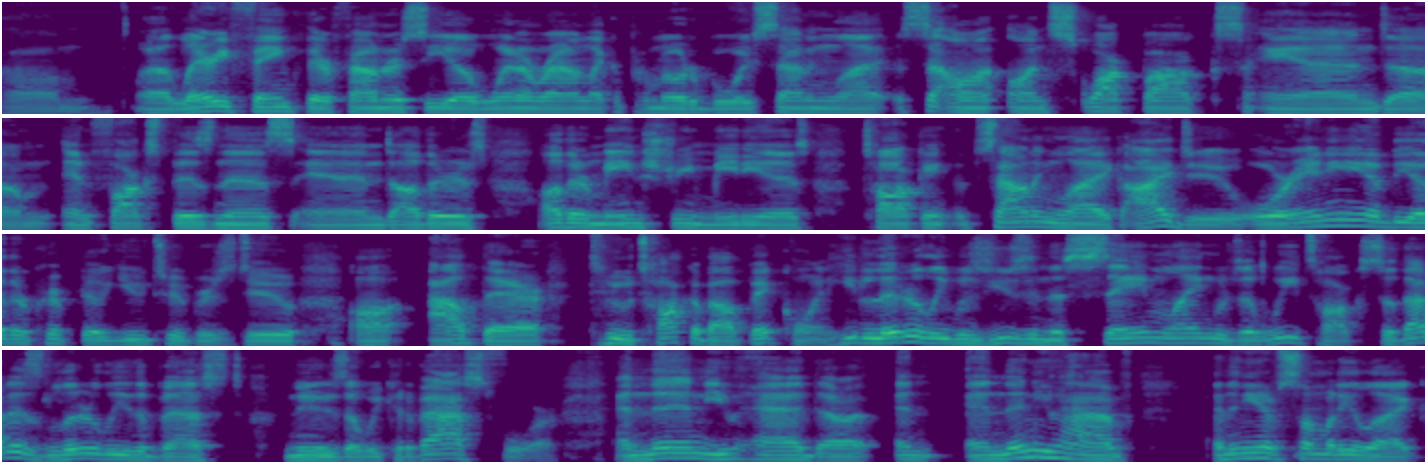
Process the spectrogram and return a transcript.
um, uh, Larry Fink, their founder and CEO, went around like a promoter boy, sounding like on, on Squawk Box and um, and Fox Business and others, other mainstream medias, talking, sounding like I do or any of the other crypto YouTubers do uh, out there to talk about Bitcoin. He literally was using the same language that we talk. So that is literally the best news that we could have asked for. And then you had, uh, and and then you have, and then you have somebody like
